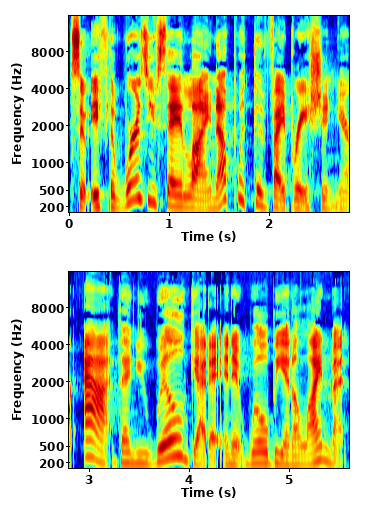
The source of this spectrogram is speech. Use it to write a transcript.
So if the words you say line up with the vibration you're at, then you will get it and it will be in alignment.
